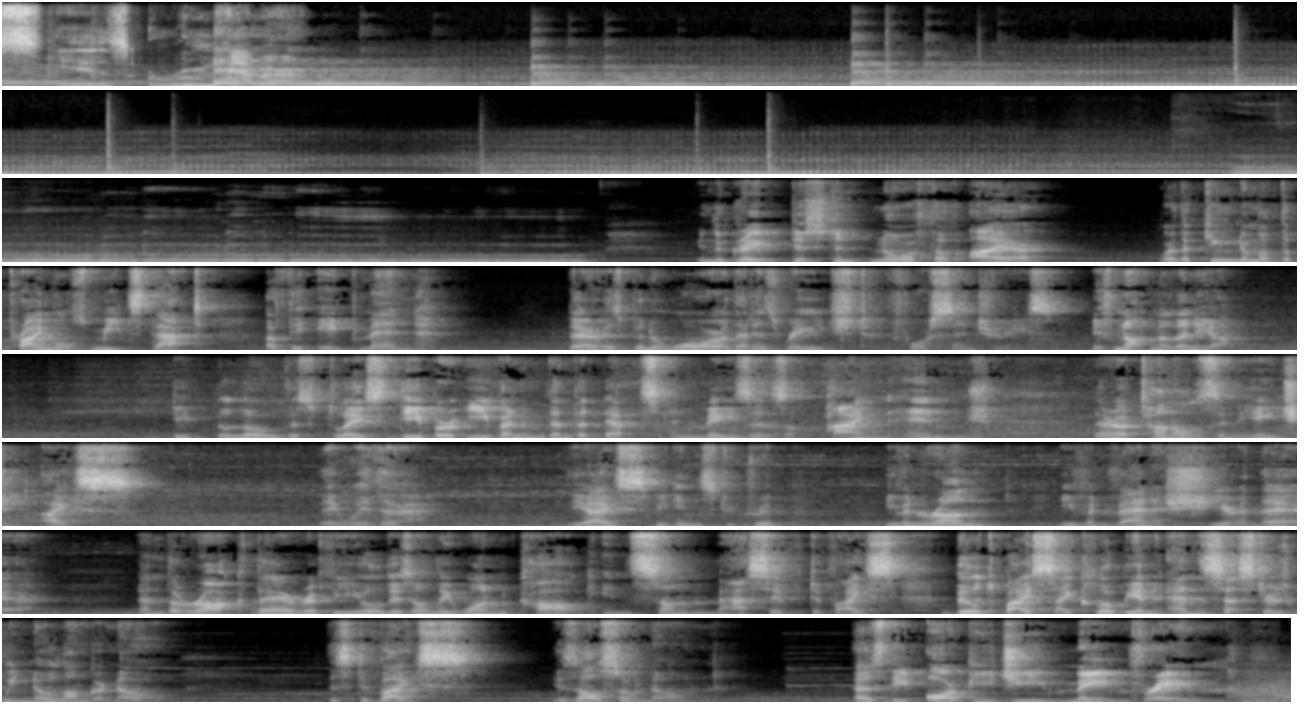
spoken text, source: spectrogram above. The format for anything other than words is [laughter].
Jesus. Primals meets that of the ape men, there has been a war that has raged for centuries, if not millennia. Deep below this place, deeper even than the depths and mazes of Pine Henge, there are tunnels in the ancient ice. They wither. The ice begins to drip, even run, even vanish here and there. And the rock there revealed is only one cog in some massive device built by cyclopean ancestors we no longer know. This device is also known as the RPG mainframe.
